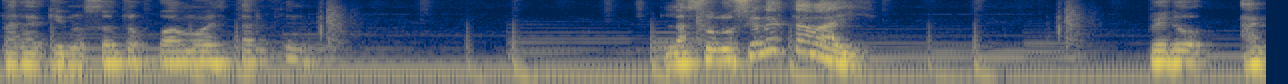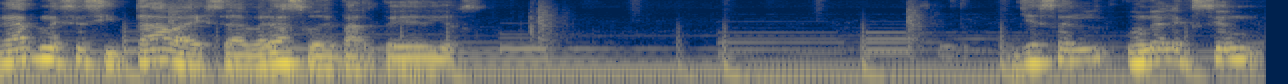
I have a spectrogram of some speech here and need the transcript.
para que nosotros podamos estar bien. La solución estaba ahí, pero Agar necesitaba ese abrazo de parte de Dios. Y esa es una lección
